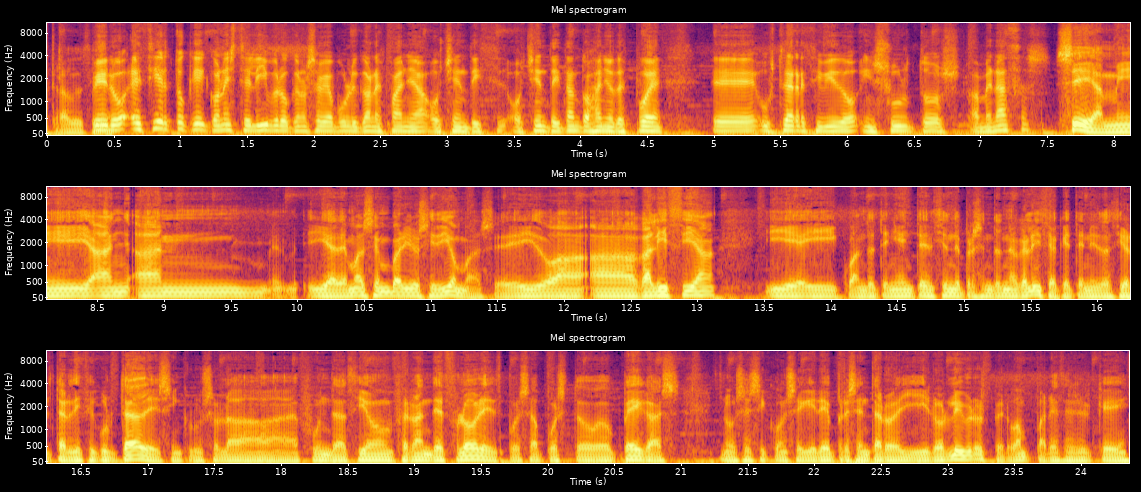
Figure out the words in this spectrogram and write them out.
traducido. Pero es cierto que con este libro que no se había publicado en España 80 y, 80 y tantos años después, eh, ¿usted ha recibido insultos, amenazas? Sí, a mí han, han- y además en varios idiomas. He ido a, a Galicia y, y cuando tenía intención de presentarme a Galicia, que he tenido ciertas dificultades, incluso la Fundación Fernández Flores pues ha puesto pegas, no sé si conseguiré presentar allí los libros, pero bueno, parece ser que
